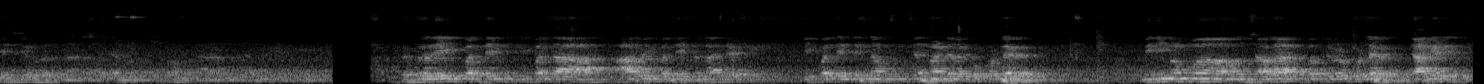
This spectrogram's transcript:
S C ಅವರನ್ನ ಫೆಬ್ರವರಿ ಇಪ್ಪತ್ತೆಂಟು ಇಪ್ಪತ್ತ ಆರು ಇಪ್ಪತ್ತೆಂಟು ಲಾಸ್ಟ್ ಡೇಟ್ ಇಪ್ಪತ್ತೆಂಟಕ್ಕೆ ನಾವು ಫಂಕ್ಷನ್ ಮಾಡಲೇಬೇಕು ಕೊಡಲೇಬೇಕು ಮಿನಿಮಮ್ ಒಂದು ಸಾವಿರ ಇಪ್ಪತ್ತೇಳು ಕೊಡಲೇಬೇಕು ಟಾರ್ಗೆಟ್ ಇದೆ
